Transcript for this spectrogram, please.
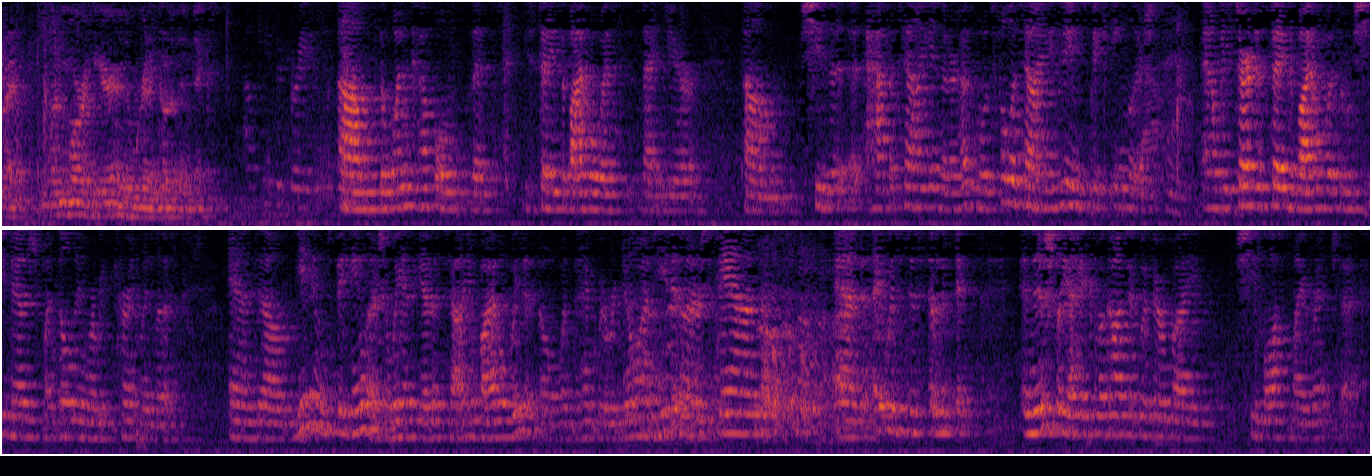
Right. One more here, and then we're going to go to the next. I'll keep it brief. Um, the one couple that we studied the Bible with that year, um, she's a, a half Italian, and her husband was full Italian. He didn't even speak English. And we started to study the Bible with him. She managed my building where we currently live. And um, he didn't speak English, and we had to get an Italian Bible. We didn't know what the heck we were doing. He didn't understand. And it was just, it was, it, initially I had come in contact with her by, she lost my rent check.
